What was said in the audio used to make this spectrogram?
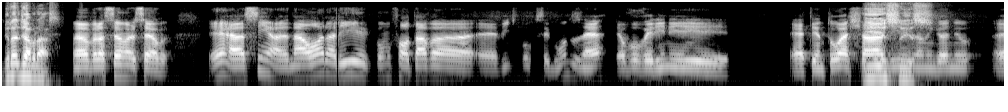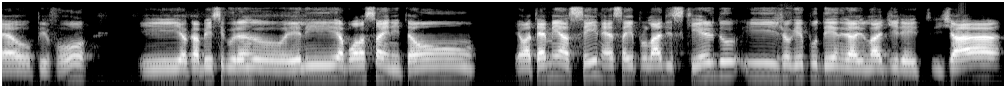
Grande abraço. Um abração, Marcelo. É, assim, ó, na hora ali, como faltava é, 20 e poucos segundos, né? até O Wolverine é, tentou achar, Isso, ali, se isso. não me engano, é, o pivô. E eu acabei segurando ele e a bola saindo. Então, eu até ameacei, né? Saí pro lado esquerdo e joguei pro Denner ali no lado direito. E já,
